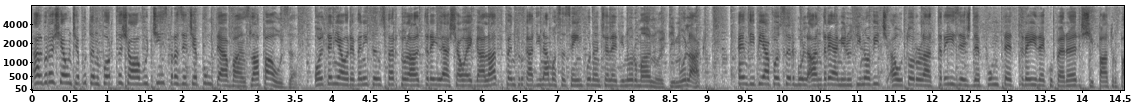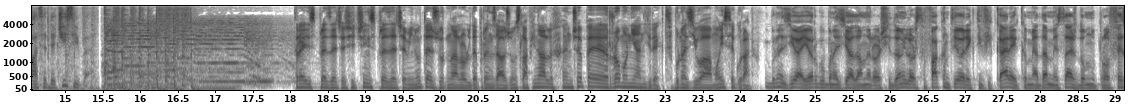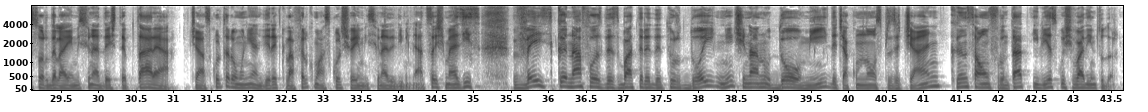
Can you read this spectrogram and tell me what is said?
Albroșii au început în forță și au avut 15 puncte avans la pauză. Oltenii au revenit în sfertul al treilea și au egalat pentru ca Dinamo să se impună în cele din urmă în ultimul act. MVP a fost sârbul Andreea Milutinovici, autorul la 30 de puncte, 3 recuperări și 4 pase decisive. 13 și 15 minute, jurnalul de prânz a ajuns la final. Începe România în direct. Bună ziua, Moise Guran. Bună ziua, Iorgu, bună ziua, doamnelor și domnilor. Să fac întâi o rectificare, că mi-a dat mesaj domnul profesor de la emisiunea Deșteptarea ce ascultă România în direct, la fel cum ascult și eu emisiunea de dimineață și mi-a zis, vezi că n-a fost dezbatere de tur 2 nici în anul 2000, deci acum 19 ani, când s-au înfruntat Iliescu și Vadim Tudor.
